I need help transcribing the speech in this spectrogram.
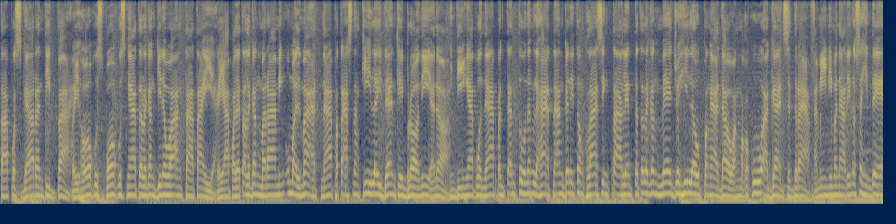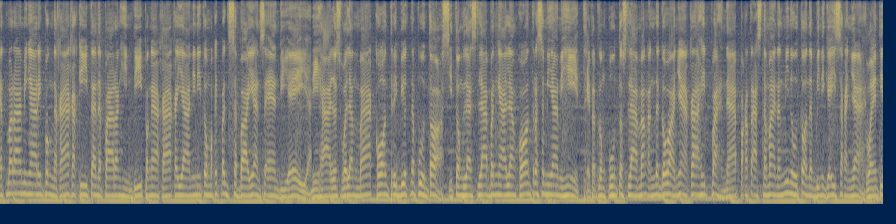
tapos guaranteed pa. May hocus pocus nga talagang ginawa ang tatay. Kaya pala talagang maraming umalma at napataas ng kilay din kay Bronny. Ano, hindi nga po napagtanto ng lahat na ang ganitong klasing talent na talagang medyo hilaw pa nga daw ang makukuha agad sa draft. Aminin man natin o sa hindi at marami nga rin pong nakakakita na parang hindi pa nga kakayanin itong makipagsabayan sa NBA. Ni halos walang ma-contribute na puntos. Itong last laban nga lang kontra sa Miami Heat. E tatlong puntos lamang ang nagawa niya kahit pa napakataas naman ang minuto na binigay sa kanya. 29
